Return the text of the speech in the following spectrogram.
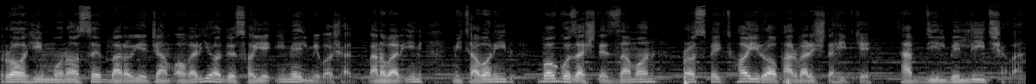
راهی مناسب برای جمع آوری آدرس های ایمیل می باشد بنابراین می توانید با گذشت زمان پراسپکت هایی را پرورش دهید که تبدیل به لید شوند.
